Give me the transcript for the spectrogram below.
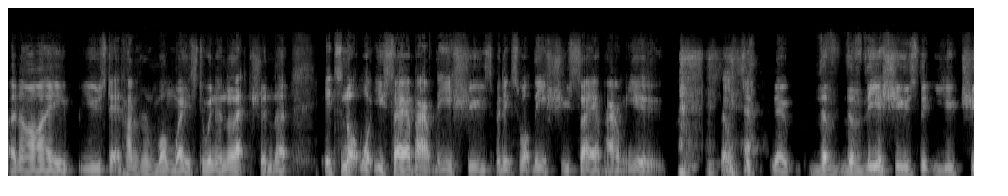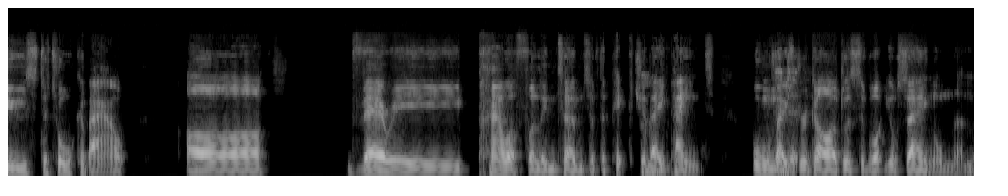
and I used it in 101 Ways to Win an Election that it's not what you say about the issues, but it's what the issues say about you. So yeah. just, you know, the, the, the issues that you choose to talk about are very powerful in terms of the picture mm. they paint, almost regardless of what you're saying on them.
